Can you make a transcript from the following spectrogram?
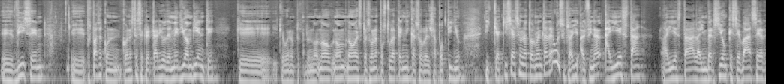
eh, dicen eh, pues pasa con, con este secretario de medio ambiente que, que bueno no, no, no, no expresó una postura técnica sobre el zapotillo y que aquí se hace una tormenta de agua pues, al final ahí está ahí está la inversión que se va a hacer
